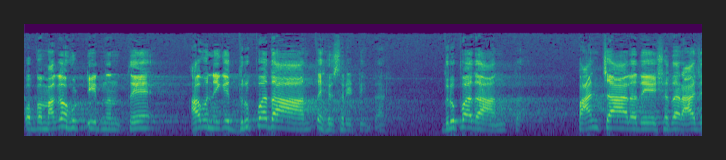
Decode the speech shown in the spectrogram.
ಒಬ್ಬ ಮಗ ಹುಟ್ಟಿದಂತೆ ಅವನಿಗೆ ದೃಪದ ಅಂತ ಹೆಸರಿಟ್ಟಿದ್ದಾರೆ. ದೃಪದ ಅಂತ. ಪಾಂಚಾಲ ದೇಶದ ರಾಜ.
